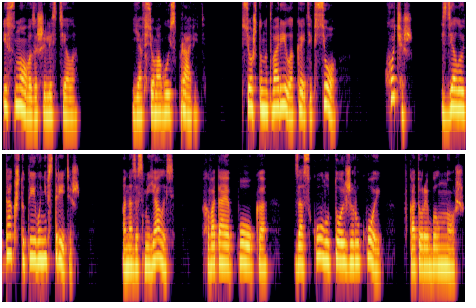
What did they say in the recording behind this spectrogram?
и снова зашелестела. «Я все могу исправить. Все, что натворила, Кэти, все. Хочешь, сделаю так, что ты его не встретишь?» Она засмеялась, хватая Поука за скулу той же рукой, в которой был нож.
